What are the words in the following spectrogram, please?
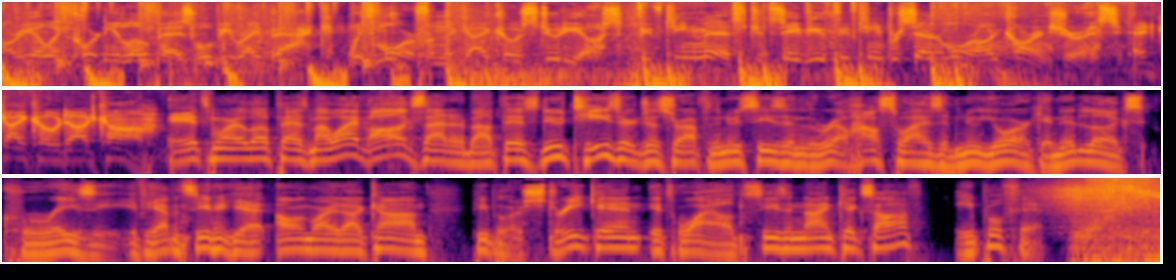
Mario and Courtney Lopez will be right back with more from the Geico Studios. 15 minutes could save you 15% or more on car insurance at geico.com. It's Mario Lopez. My wife all excited about this. New teaser just dropped for the new season of The Real Housewives of New York, and it looks crazy. If you haven't seen it yet, allonmario.com. People are streaking. It's wild. Season 9 kicks off April 5th.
